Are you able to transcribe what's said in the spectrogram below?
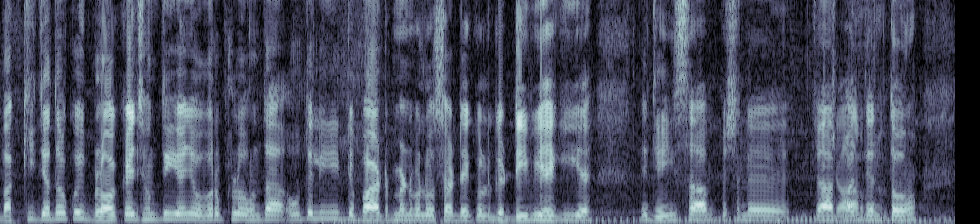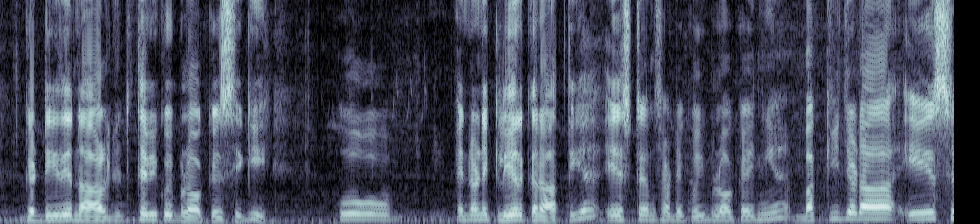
ਬਾਕੀ ਜਦੋਂ ਕੋਈ ਬਲੋਕੇਜ ਹੁੰਦੀ ਹੈ ਜਾਂ ਓਵਰਫਲੋ ਹੁੰਦਾ ਉਹਦੇ ਲਈ ਡਿਪਾਰਟਮੈਂਟ ਵੱਲੋਂ ਸਾਡੇ ਕੋਲ ਗੱਡੀ ਵੀ ਹੈਗੀ ਹੈ। ਤੇ ਜੇਈ ਸਾਹਿਬ ਪਿਛਲੇ 4-5 ਦਿਨ ਤੋਂ ਗੱਡੀ ਦੇ ਨਾਲ ਜਿੱਥੇ ਵੀ ਕੋਈ ਬਲੋਕੇਜ ਸੀਗੀ ਉਹ ਇਹਨਾਂ ਨੇ ਕਲੀਅਰ ਕਰਾਤੀ ਹੈ। ਇਸ ਟਾਈਮ ਸਾਡੇ ਕੋਈ ਬਲੋਕੇਜ ਨਹੀਂ ਹੈ। ਬਾਕੀ ਜਿਹੜਾ ਇਸ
